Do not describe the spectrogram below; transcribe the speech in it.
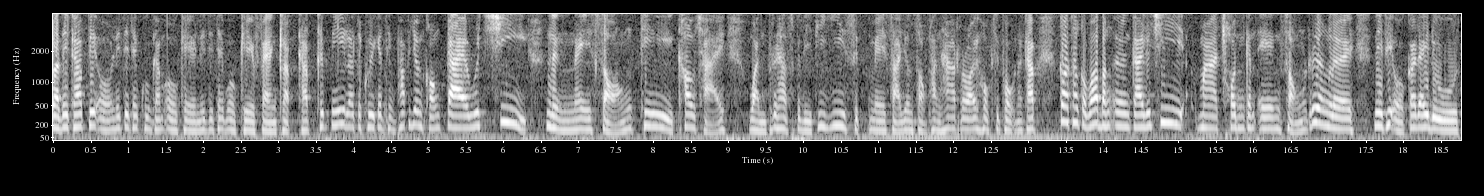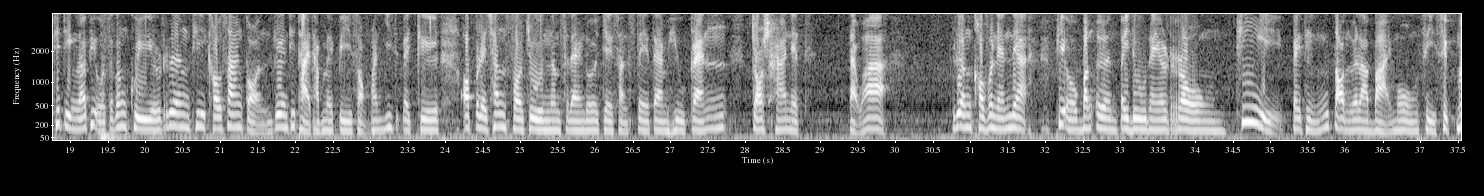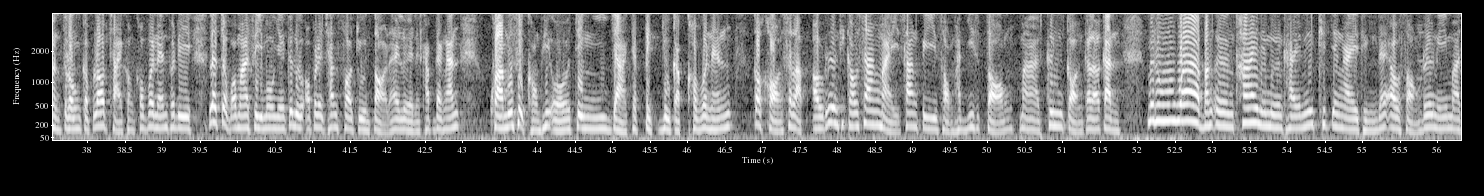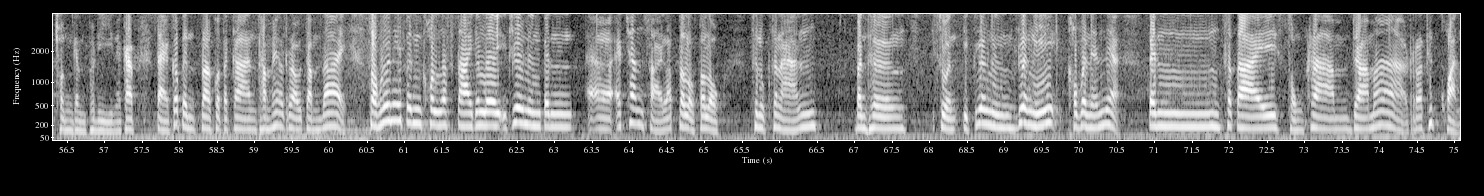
สวัสดีครับ พี่โอ นิติเทพคุณคำโอเค นิติเทพโอเคแฟนคลับครับ คลิปนี้เราจะคุยกันถึงภาพยนตร์ของกายริชชี่หนึ่งใน 2 ที่เข้าฉายวันพฤหัสบดีที่ 20 เมษายน 2566 นะครับ ก็เท่ากับว่าบังเอิญกายริชชี่มาชนกันเอง 2 เรื่องเลย นี่พี่โอก็ได้ดูที่จริงแล้วพี่โอจะต้องคุยเรื่องที่เขาสร้างก่อนเรื่องที่ถ่ายทำในปี 2021 คือ Operation Fortune นำแสดงโดยเจสันสเตแตมฮิวแกรนจอร์จฮาร์เน็ต แต่ว่าเรื่อง Covenant เนี่ย พี่โอบังเอิญไปดูในโรงที่ไปถึงตอนเวลาบ่ายโมง 40 มันตรงกับรอบฉายของ Covenant พอดี แล้วจบออกมา4โมงเย็นก็ดู Operation Fortune ต่อได้เลยนะครับ ดังนั้นความรู้สึกของพี่โอจึงอยากจะติดอยู่กับ Covenant ก็ขอสลับเอาเรื่องที่เขาสร้างใหม่สร้างปี 2022 มาขึ้นก่อนก็แล้วกัน ไม่รู้ว่าบังเอิญค่ายในเมืองไทยนี่คิดยังไงถึงได้เอา 2 เรื่องนี้มาชนกันพอดีนะครับแต่ก็เป็นปรากฏการณ์ทำให้เราจำได้ 2 เรื่องนี้เป็นคนละสไตล์กันเลยอีกเรื่องหนึ่งเป็นแอคชั่นสายลับตลกตลกสนุกสนานบันเทิง ส่วนอีกเรื่องหนึ่งเรื่องนี้ Covenant เนี่ย เป็นสไตล์สงคราม ดราม่าระทึกขวัญ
